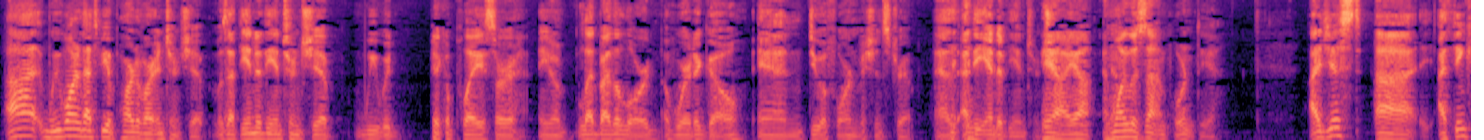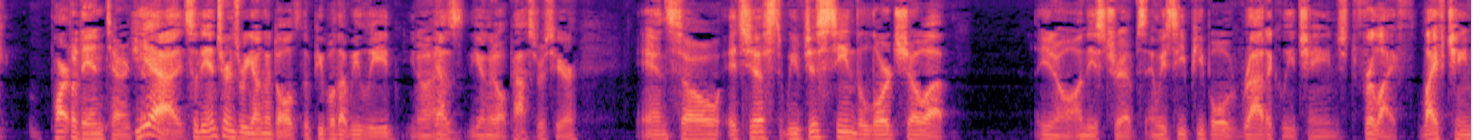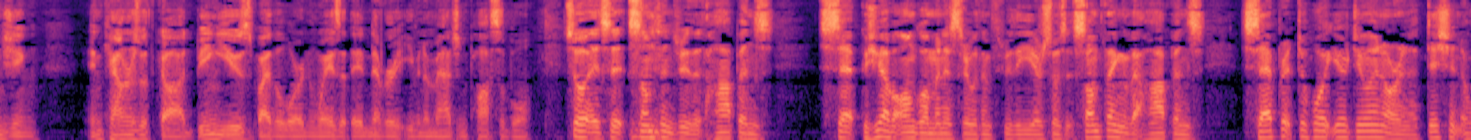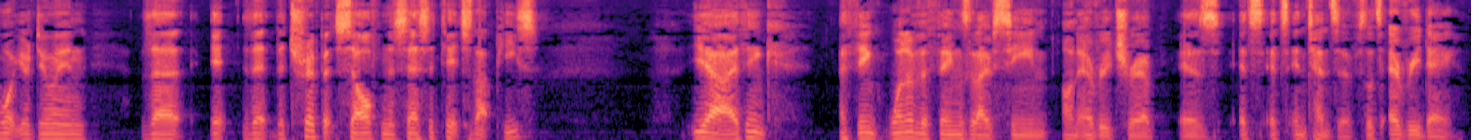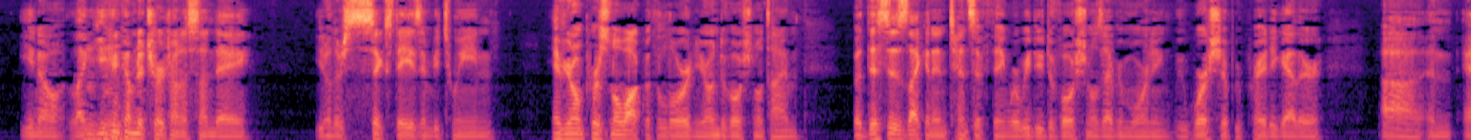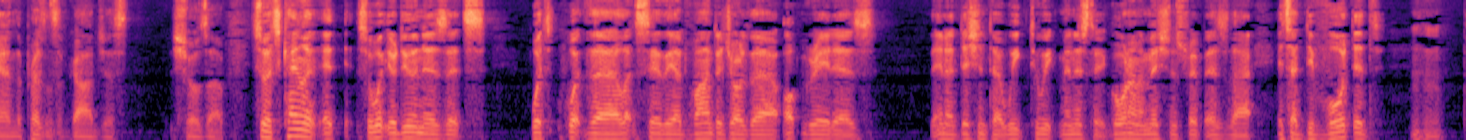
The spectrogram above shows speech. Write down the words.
Uh, we wanted that to be a part of our internship. Was at the end of the internship, we would pick a place or, you know, led by the Lord of where to go and do a foreign missions trip at, at the end of the internship. Yeah, yeah. And why was that important to you? I just, uh, I think part For the internship. Yeah. So the interns were young adults, the people that we lead, you know, as young adult pastors here. And so it's just, we've just seen the Lord show up you know, on these trips, and we see people radically changed for life, life changing encounters with God, being used by the Lord in ways that they'd never even imagined possible. So is it something that happens set because you have an ongoing ministry with them through the year? So is it something that happens separate to what you're doing, or in addition to what you're doing, that it that the trip itself necessitates that piece? Yeah, I think I think one of the things that I've seen on every trip is it's it's intensive. So it's every day. You know, like you can come to church on a Sunday. You know, there's six days in between. You have your own personal walk with the Lord and your own devotional time. But this is like an intensive thing where we do devotionals every morning. We worship, we pray together, uh, and and the presence of God just shows up. So it's kind of it. So what you're doing is it's what what the let's say the advantage or the upgrade is, in addition to a week to week ministry, going on a mission trip is that it's a devoted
